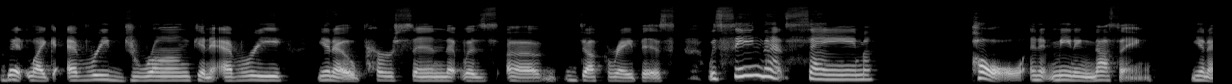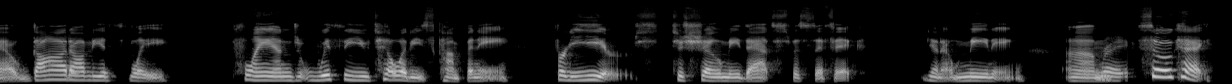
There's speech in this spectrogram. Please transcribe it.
right. that like every drunk and every you know person that was a duck rapist was seeing that same pole and it meaning nothing. You know, God obviously planned with the utilities company for years to show me that specific, you know, meaning. Um, right. So, okay.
